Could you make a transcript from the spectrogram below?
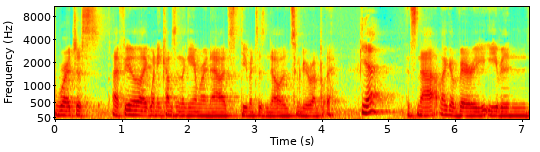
where it just. I feel like when he comes in the game right now, it's defenses know it's going to be a run play. Yeah. It's not like a very even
